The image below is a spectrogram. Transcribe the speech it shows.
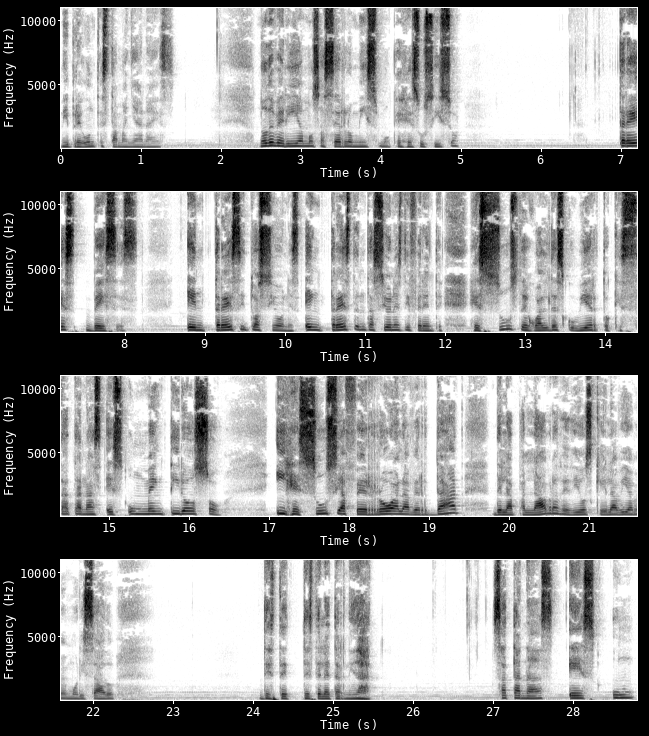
Mi pregunta esta mañana es, ¿no deberíamos hacer lo mismo que Jesús hizo? Tres veces en tres situaciones, en tres tentaciones diferentes, Jesús dejó al descubierto que Satanás es un mentiroso. Y Jesús se aferró a la verdad de la palabra de Dios que él había memorizado desde, desde la eternidad. Satanás es un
